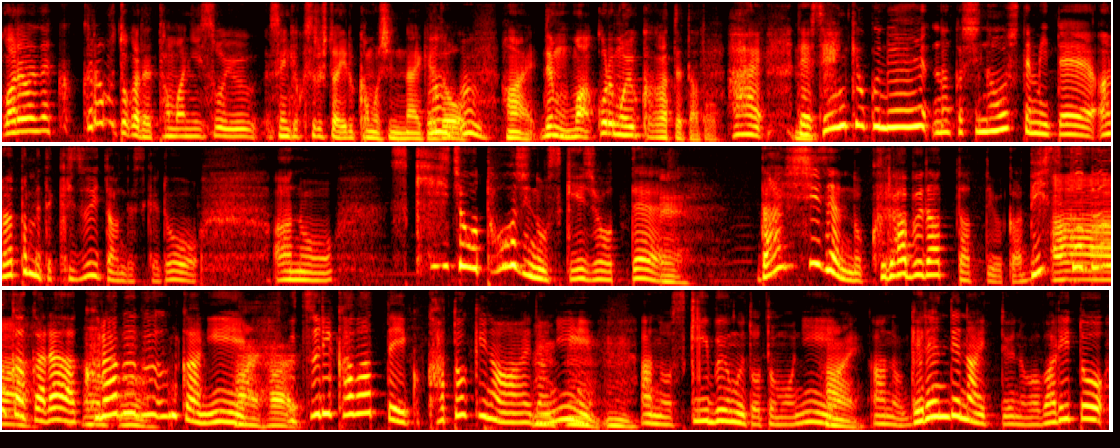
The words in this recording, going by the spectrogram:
ー我々ねククラブとかでたまにそういう選曲する人はいるかもしれないけど、うんうん。はい、でもまあこれもよくかかってたと。はい、で、うん。選曲ねなんかし直してみて改めて気づいたんですけどあのスキー場当時のスキー場って、え大自然のクラブだったっていうかディスコ文化からクラブ文化に移り変わっていく過渡期の間に、うんうんうん。あのスキーブームとともに、はい。あのゲレンデ内っていうのは割と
